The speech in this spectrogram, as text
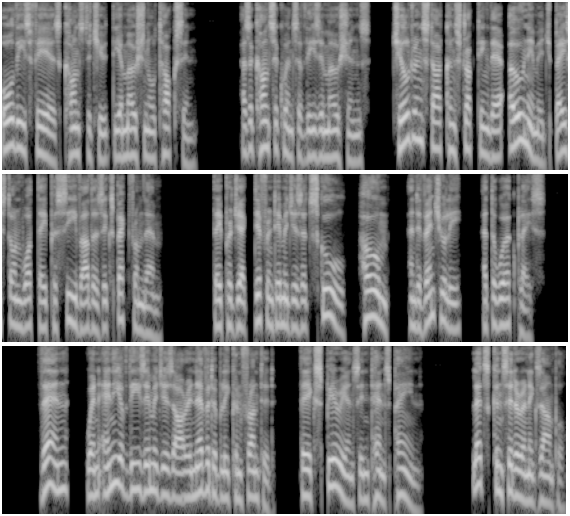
All these fears constitute the emotional toxin. As a consequence of these emotions, children start constructing their own image based on what they perceive others expect from them. They project different images at school, home, and eventually at the workplace. Then, when any of these images are inevitably confronted, they experience intense pain. Let's consider an example.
